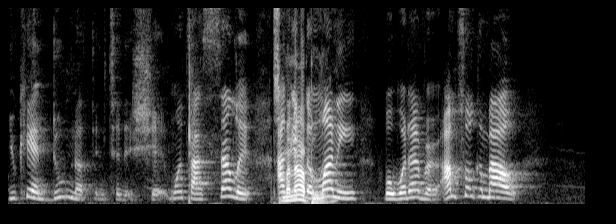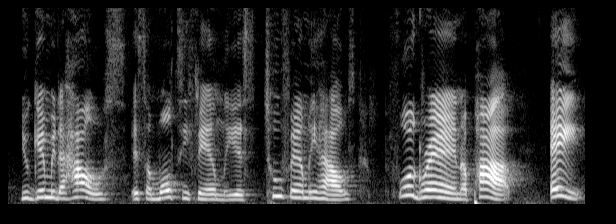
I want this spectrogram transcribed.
you can't do nothing to this shit. Once I sell it, It's I get the money. But whatever. I'm talking about. You give me the house. It's a multi-family. It's two family house. Four grand a pop. Eight.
